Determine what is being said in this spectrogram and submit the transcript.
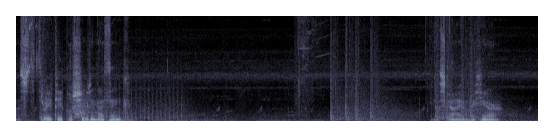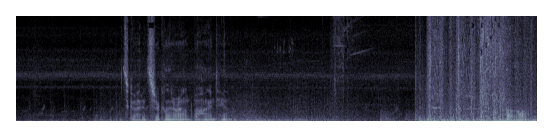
There's three people shooting, I think. This guy over here. Let's go ahead and circle in around behind him. Uh oh.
